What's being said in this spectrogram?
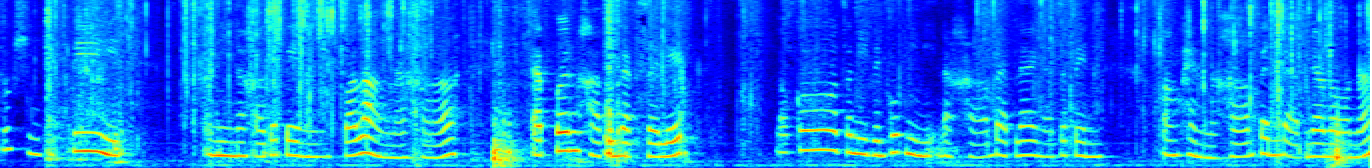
ลูกชิ้นคิตตี้ นะคะจะเป็นฝรั่งนะคะแอปเปิลค่ะเป็นแบบไซส์เล็กแล้วก็จะมีเป็นพวกมินินะคะ แบบแรกนะจะเป็นฟังแผ่นนะคะ เป็นแบบแนวนอนนะ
